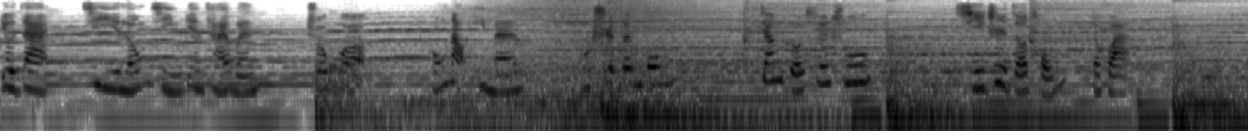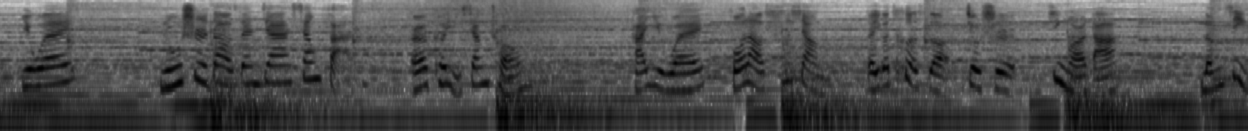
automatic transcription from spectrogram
又在《记龙井辩才文》说过：“孔老一门，不事分工，江河虽疏，其志则同。”的话，以为儒释道三家相反而可以相成，还以为佛老思想的一个特色就是静而达，能静。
